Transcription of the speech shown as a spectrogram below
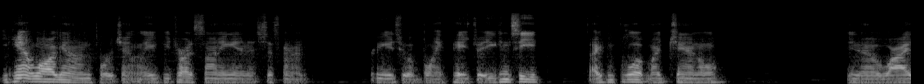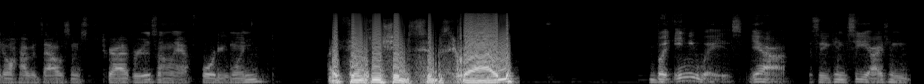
You can't log in, unfortunately. If you try signing in, it's just going to bring you to a blank page. But you can see, I can pull up my channel. You know, why I don't have a thousand subscribers. I only have 41. I think you should subscribe. But anyways, yeah. So you can see I can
